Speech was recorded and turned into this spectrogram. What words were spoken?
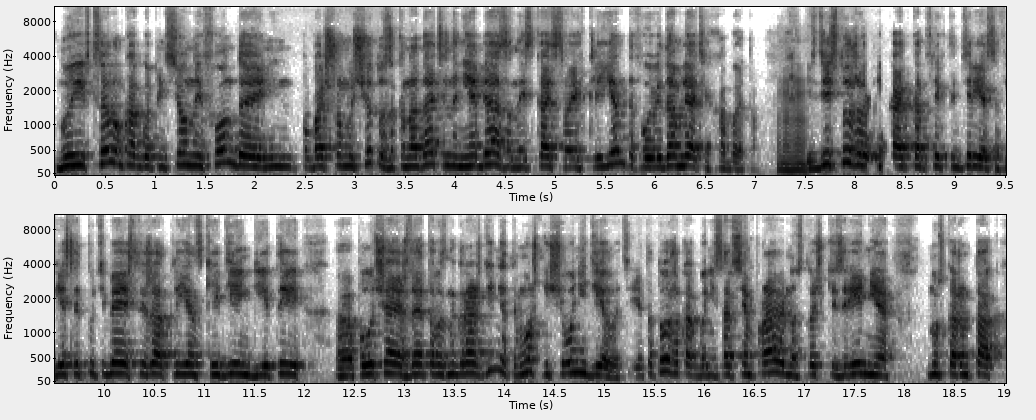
Ну и в целом, как бы пенсионные фонды, по большому счету, законодательно не обязаны искать своих клиентов и уведомлять их об этом. Угу. И здесь тоже возникает конфликт интересов. Если у тебя есть лежат клиентские деньги, и ты э, получаешь за это вознаграждение, ты можешь ничего не делать. И это тоже как бы не совсем правильно с точки зрения, ну, скажем так,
